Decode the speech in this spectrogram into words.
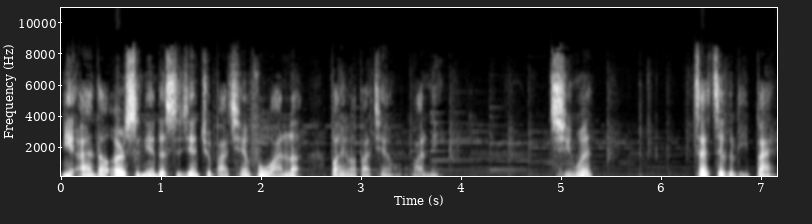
你按照二十年的时间去把钱付完了，保险公司把钱还你。请问，在这个礼拜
